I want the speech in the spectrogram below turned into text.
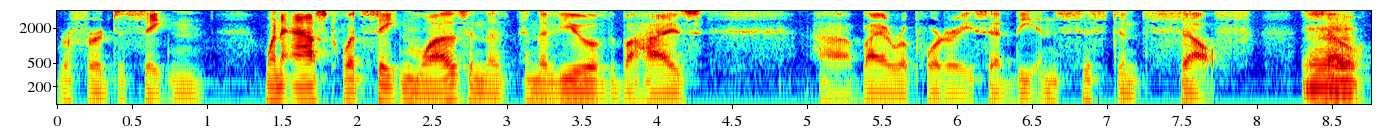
referred to Satan when asked what Satan was in the in the view of the Baha'is uh, by a reporter, he said the insistent self. Mm-hmm. So.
